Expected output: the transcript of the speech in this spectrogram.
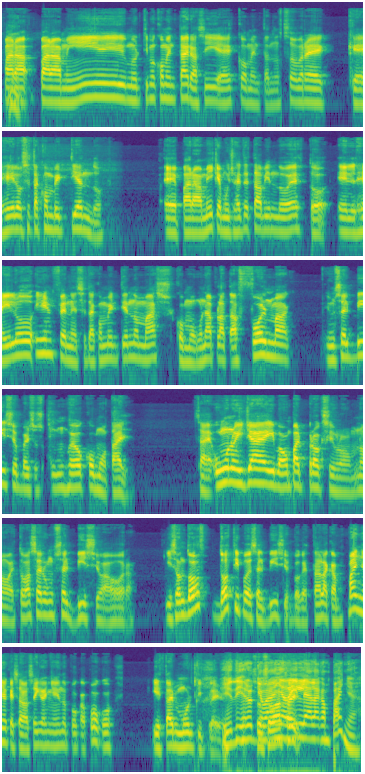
para, para mí, mi último comentario así es comentando sobre que Halo se está convirtiendo. Eh, para mí, que mucha gente está viendo esto, el Halo Infinite se está convirtiendo más como una plataforma y un servicio versus un juego como tal. Sea, uno y ya y vamos para el próximo. No, esto va a ser un servicio ahora. Y son dos, dos tipos de servicios, porque está la campaña que se va a seguir añadiendo poco a poco y está el multiplayer. ¿Y dijeron que van a añadirle a, la campaña?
